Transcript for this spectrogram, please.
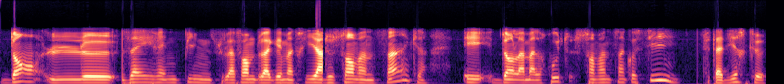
dans le Pin sous la forme de la gematria de 125 et dans la malroute 125 aussi. C'est-à-dire que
